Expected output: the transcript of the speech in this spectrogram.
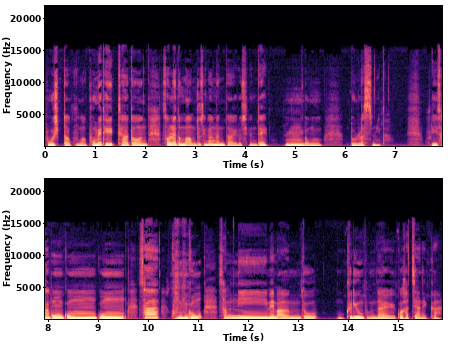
보고 싶다고 막 봄에 데이트하던 설레던 마음도 생각난다 이러시는데 음 너무 놀랐습니다. 우리 4000, 4003님의 마음도 뭐 그리운 봄날과 같지 않을까.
